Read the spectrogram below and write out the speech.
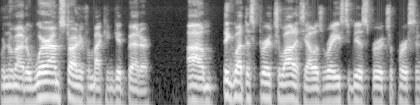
no matter where I'm starting from, I can get better. Um, think about the spirituality. I was raised to be a spiritual person.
